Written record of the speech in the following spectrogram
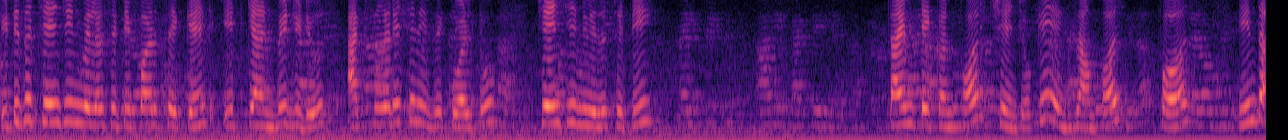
It is a change in velocity per second. It can be deduced. Acceleration is equal to change in velocity time taken for change okay? Example first in the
